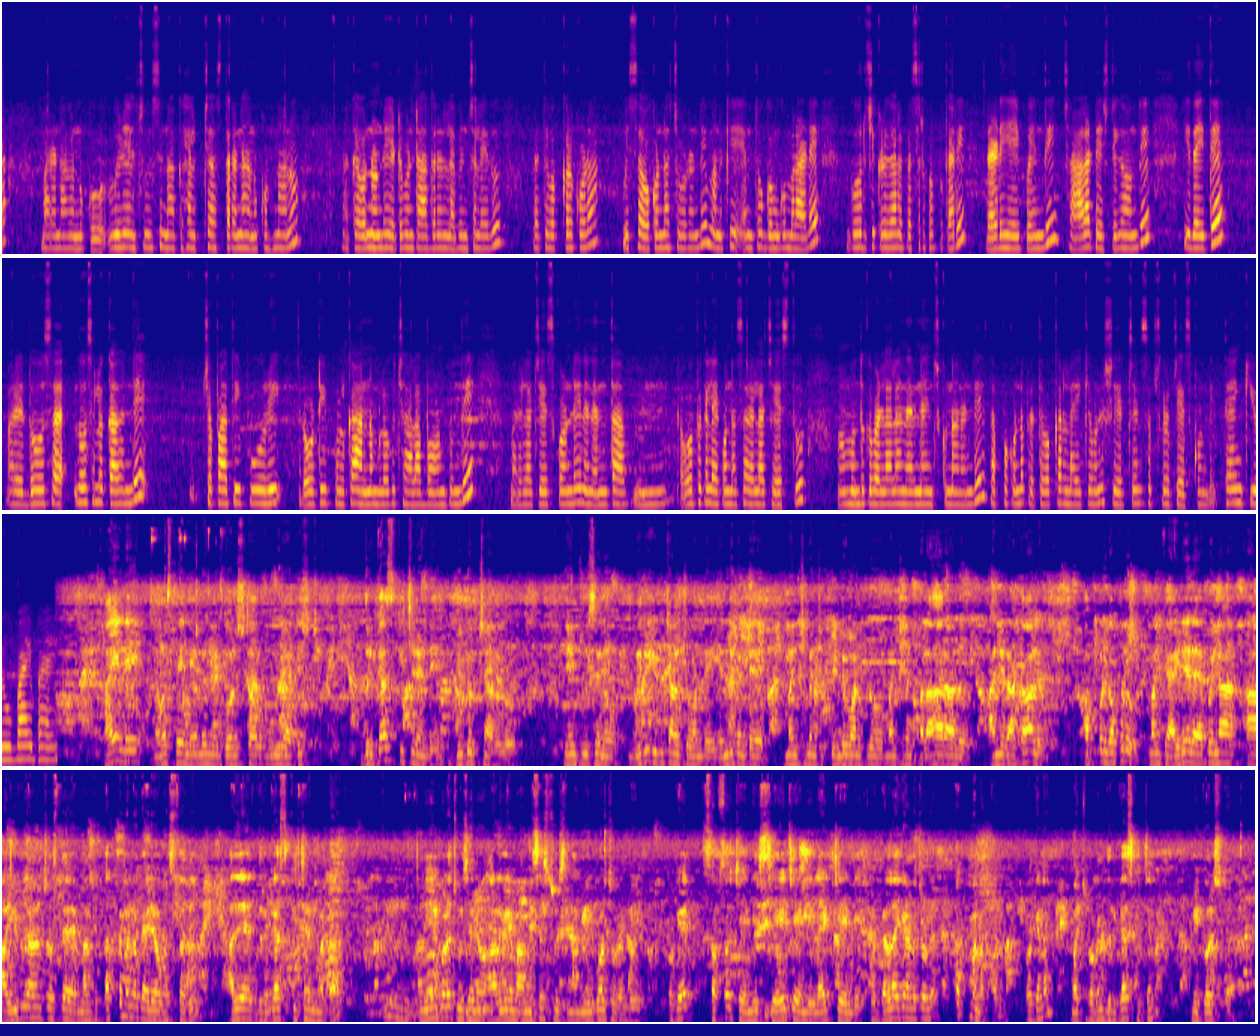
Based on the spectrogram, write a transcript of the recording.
మరి నాకు వీడియోలు చూసి నాకు హెల్ప్ చేస్తారని అనుకుంటున్నాను. నాకు ఎవరి నుండి ఎటువంటి ఆదరణ లభించలేదు. ప్రతి ఒక్కరు కూడా మిస్ అవ్వకుండా చూడండి. మనకి ఎంతో గుమగుమలాడే గోరు చిక్కుడుగాల పెసరపప్పు కర్రీ రెడీ అయిపోయింది. చాలా టేస్టీగా ఉంది. ఇదైతే మరి దోశ దోశలు కాదండి చపాతీ పూరి రోటీ పుల్కా అన్నంలోకి చాలా బాగుంటుంది. మరి ఇలా చేసుకోండి. నేను ఎంత ఓపిక లేకున్నా సరే ఇలా చేస్తూ ముందుకు వెళ్ళాలని నిర్ణయించుకున్నానండి. తప్పకుండా ప్రతి ఒక్కరు లైక్ ఇవ్వండి షేర్ చేయండి సబ్స్క్రైబ్ చేసుకోండి. Thank you. Bye bye. Hi అండి. నమస్తే. నేను మీ gold star movie artist Durga's kitchen అండి యూట్యూబ్ ఛానల్. నేను చూశాను. మీరు యూట్యూబ్ ఛానల్ చూడండి. ఎందుకంటే మంచి మంచి పిండి వంటలు మంచి మంచి పలహారాలు అన్ని రకాలు. అప్పటికప్పుడు మనకి ఐడియా లేకపోయినా ఆ యూట్యూబ్ ఛానల్ చూస్తే మనకి తక్కువమైన ఒక ఐడియా వస్తుంది. అదే దుర్గాస్ కిచెన్ అనమాట నేను కూడా చూశాను. అలాగే మా మిస్సెస్ చూసింది. మీరు కూడా చూడండి. ఓకే? సబ్స్క్రైబ్ చేయండి షేర్ చేయండి లైక్ చేయండి. బెల్ ఐకాన్ అంటే చూడండి. తక్కువ నొక్కండి ఓకేనా? మర్చిపోకండి. దుర్గాస్ కిచెన్ మీ గోల్డ్ స్టార్.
